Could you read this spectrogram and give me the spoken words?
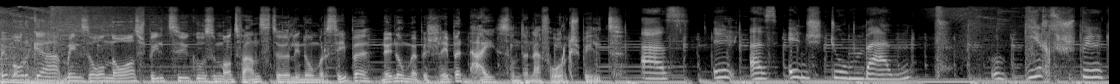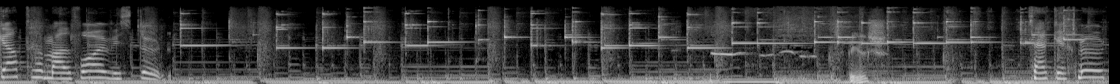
Heute Morgen hat mein Sohn Noah das Spielzeug aus dem Adventstürli Nummer 7 nicht nur beschrieben, nein, sondern auch vorgespielt. als, als Instrument. Und ich spiele gerne mal vor, wie es tönt. Spielst Sag ich nicht.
